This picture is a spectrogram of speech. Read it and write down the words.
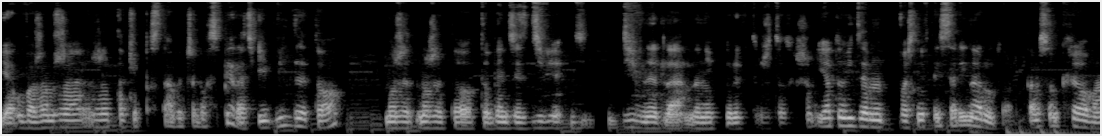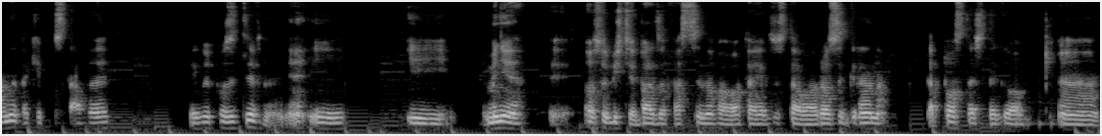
ja uważam, że, że takie postawy trzeba wspierać i widzę to może, może to, to będzie zdziwie, dziwne dla, dla niektórych, którzy to słyszą. Ja to widzę właśnie w tej serii Naruto. Tam są kreowane takie postawy jakby pozytywne, nie? I, i mnie y, osobiście bardzo fascynowała ta, jak została rozegrana ta postać tego, e,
